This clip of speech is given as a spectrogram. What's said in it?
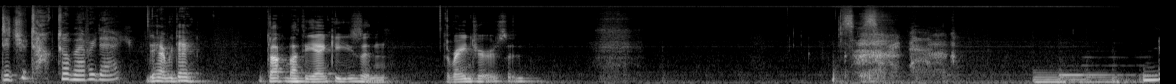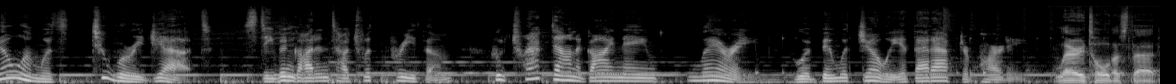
Did you talk to him every day? Yeah, every day. We talk about the Yankees and the Rangers and. I'm so sorry, Pat. No one was too worried yet. Stephen got in touch with Preetham, who tracked down a guy named Larry, who had been with Joey at that after party. Larry told us that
